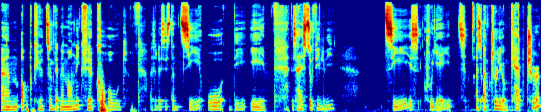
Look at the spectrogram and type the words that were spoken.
ähm, Abkürzung der Mnemonic für Code. Also das ist dann C-O-D-E. Das heißt so viel wie C ist Create, also Entschuldigung, Capture,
